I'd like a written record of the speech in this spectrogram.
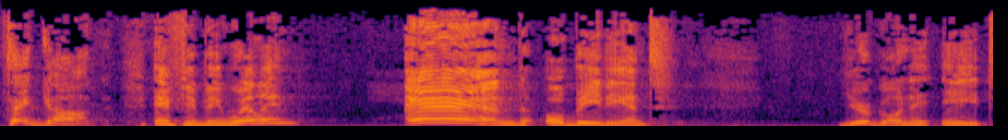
Thank God. If you be willing and obedient, you're going to eat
